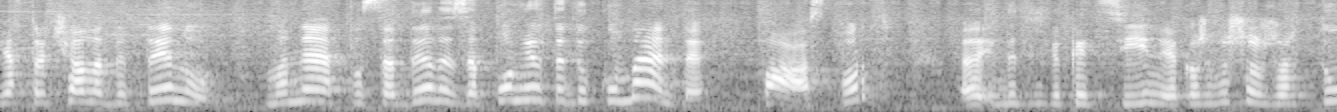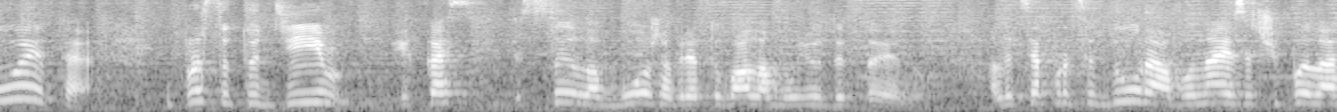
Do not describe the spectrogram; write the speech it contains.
Я втрачала дитину, мене посадили заповнювати документи, паспорт, е, ідентифікаційний. Я кажу, ви що, жартуєте? І просто тоді якась сила Божа врятувала мою дитину. Але ця процедура, вона і зачепила.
